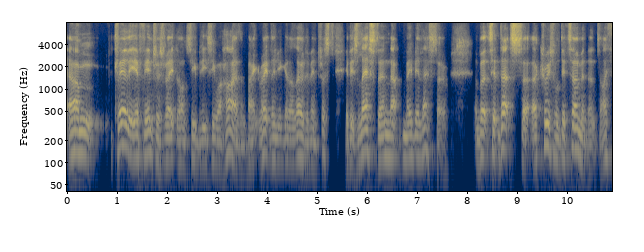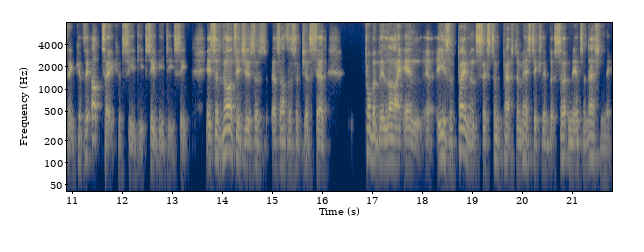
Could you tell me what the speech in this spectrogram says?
Um, clearly, if the interest rate on CBDC were higher than bank rate, then you get a load of interest. If it's less, then that may be less so. But that's a crucial determinant, I think, of the uptake of CD, CBDC. Its advantages, as, as others have just said, probably lie in uh, ease of payment system, perhaps domestically, but certainly internationally.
